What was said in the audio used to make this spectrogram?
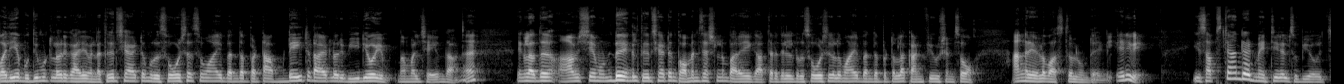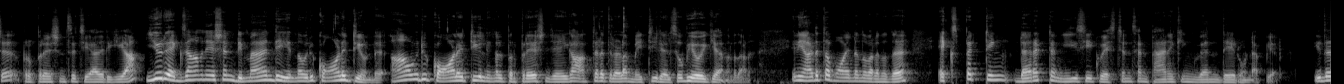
വലിയ ബുദ്ധിമുട്ടുള്ള ഒരു കാര്യമല്ല. തീർച്ചയായിട്ടും റിസോഴ്സസുമായി ബന്ധപ്പെട്ട അപ്ഡേറ്റഡ് ആയിട്ടുള്ള ഒരു വീഡിയോയും നമ്മൾ ചെയ്യുന്നതാണ്. നിങ്ങളത് ആവശ്യമുണ്ട് എങ്കിൽ തീർച്ചയായിട്ടും കോമന്റ് സെക്ഷനിലും പറയുക. അത്തരത്തിൽ റിസോഴ്സുകളുമായി ബന്ധപ്പെട്ടുള്ള കൺഫ്യൂഷൻസോ അങ്ങനെയുള്ള വസ്തുക്കളുണ്ടെങ്കിൽ എനിവേ ഈ സബ്സ്റ്റാൻഡേർഡ് മെറ്റീരിയൽസ് ഉപയോഗിച്ച് പ്രിപ്പറേഷൻസ് ചെയ്യാതിരിക്കുക. ഈ ഒരു എക്സാമിനേഷൻ ഡിമാൻഡ് ചെയ്യുന്ന ഒരു ക്വാളിറ്റി ഉണ്ട്. ആ ഒരു ക്വാളിറ്റിയിൽ നിങ്ങൾ പ്രിപ്പറേഷൻ ചെയ്യുക അത്തരത്തിലുള്ള മെറ്റീരിയൽസ് ഉപയോഗിക്കുക എന്നുള്ളതാണ്. ഇനി അടുത്ത പോയിന്റ് എന്ന് പറയുന്നത് expecting direct and easy questions and panicking when they don't appear ഇത്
